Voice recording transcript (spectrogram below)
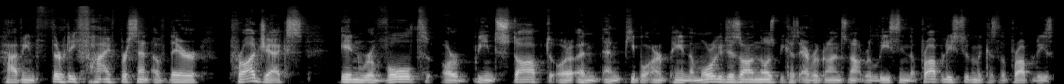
having 35% of their projects in revolt or being stopped or and, and people aren't paying the mortgages on those because Evergrande's not releasing the properties to them because the properties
